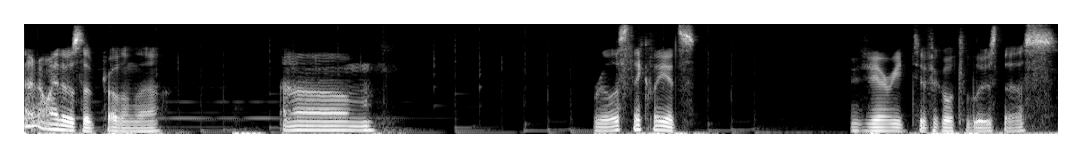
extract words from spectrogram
I don't know why there was a problem there. Um, realistically, it's very difficult to lose this.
